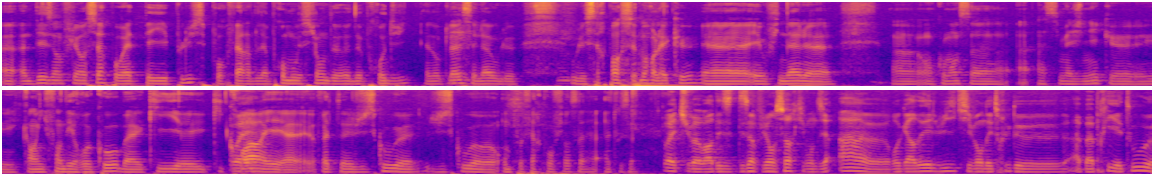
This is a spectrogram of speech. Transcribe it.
un désinfluenceur pourrait être payé plus pour faire de la promotion de, de produits. Et donc là Mm. c'est là où le, où le serpent se mord la queue et au final euh, on commence à, à- à s'imaginer que quand ils font des recos, bah, qui, euh, qui et euh, en fait jusqu'où euh, jusqu'où euh, on peut faire confiance à, à tout ça. Ouais, tu vas avoir des, des influenceurs qui vont dire Ah, euh, regardez lui qui vend des trucs de, à bas prix et tout.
